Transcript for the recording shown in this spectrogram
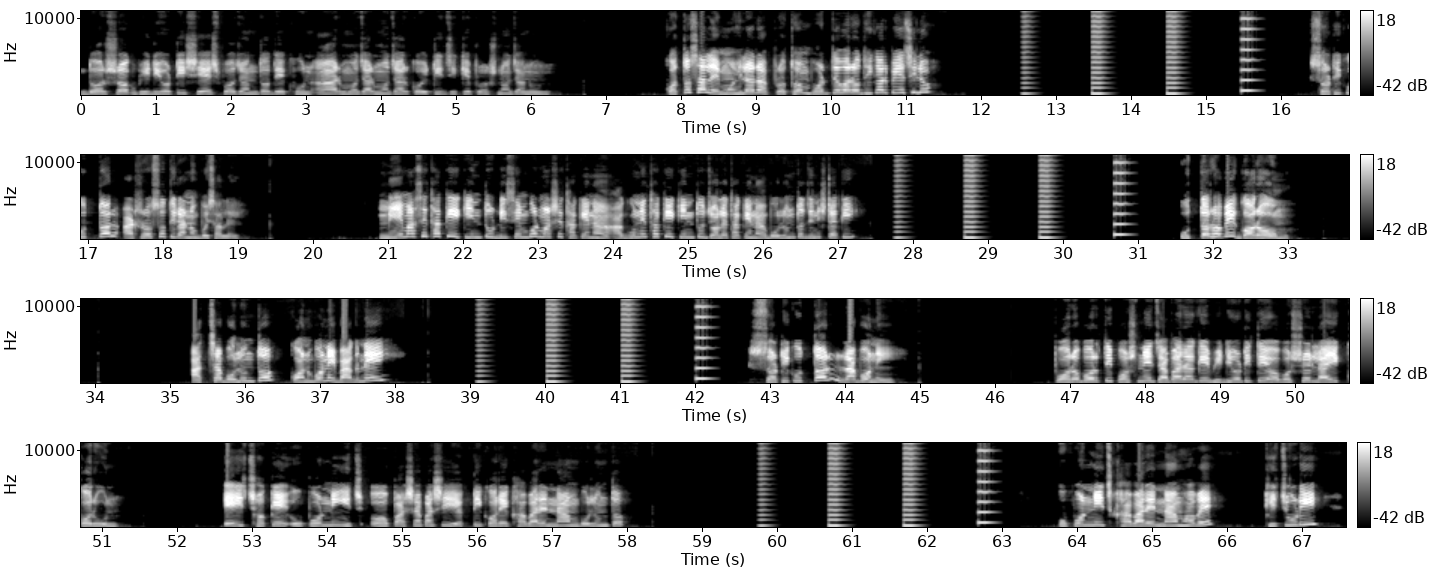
দর্শক, ভিডিওটি শেষ পর্যন্ত দেখুন আর মজার মজার কয়টি জিকে প্রশ্ন জানুন। কত সালে মহিলারা প্রথম ভোট দেওয়ার অধিকার পেয়েছিল? সঠিক উত্তর, আঠারোশো তিরানব্বই সালে। মে মাসে থাকে কিন্তু ডিসেম্বর মাসে থাকে না, আগুনে থাকে কিন্তু জলে থাকে না, বলুন তো জিনিসটা কি? উত্তর হবে গরম। আচ্ছা বলুন তো, কোন বনে বাঘ নেই? সঠিক উত্তর, রাবণে। পরবর্তী প্রশ্নে যাবার আগে ভিডিওটিতে অবশ্যই লাইক করুন। এই ছকে উপর, নিচ ও পাশাপাশি একটি করে খাবারের নাম বলুন তো। উপর নিচ খাবারের নাম হবে খিচুড়ি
